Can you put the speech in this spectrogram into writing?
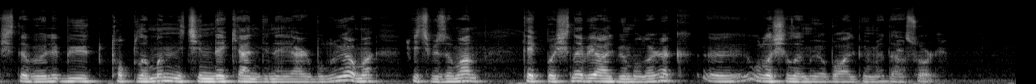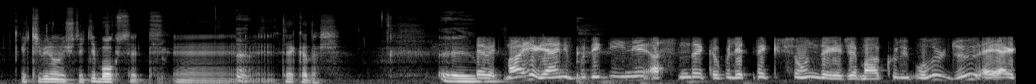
işte böyle büyük toplamın içinde kendine yer buluyor ama hiçbir zaman tek başına bir albüm olarak e, ulaşılamıyor bu albüme daha sonra. 2013'teki box set e, Evet. te kadar. Ee, Evet Mahir yani bu dediğini aslında kabul etmek son derece makul olurdu. Eğer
